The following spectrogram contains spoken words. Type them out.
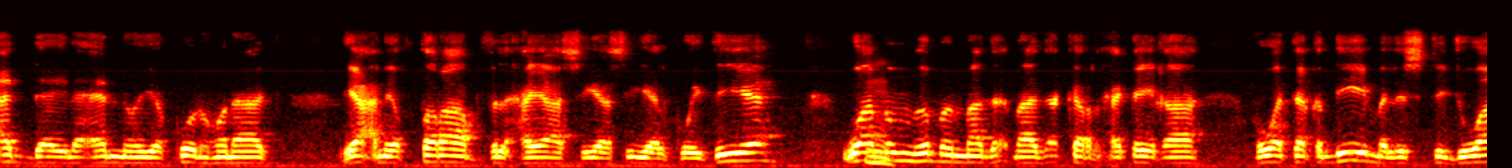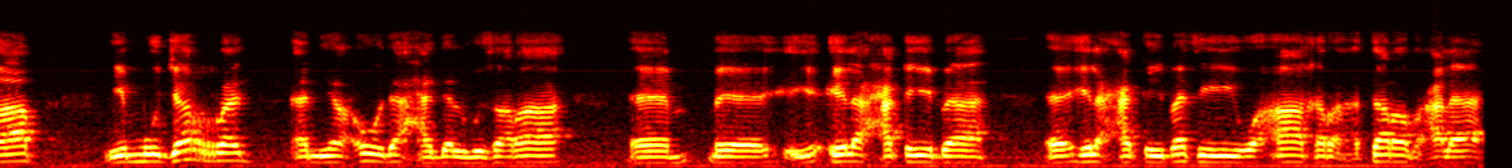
أدى إلى أنه يكون هناك يعني اضطراب في الحياة السياسية الكويتية ومن ضمن ما ذكر الحقيقة هو تقديم الاستجواب لمجرد أن يعود أحد الوزراء إلى حقيبة إلى حقيبته وآخر اعترض على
